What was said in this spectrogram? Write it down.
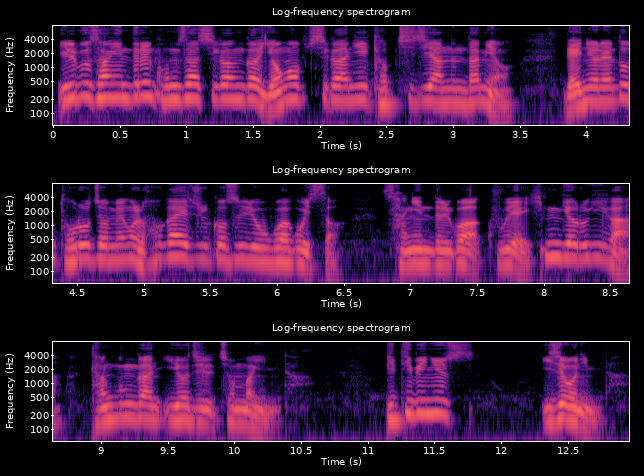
일부 상인들은 공사 시간과 영업 시간이 겹치지 않는다며 내년에도 도로 조명을 허가해 줄 것을 요구하고 있어 상인들과 구의 힘겨루기가 당분간 이어질 전망입니다. BTV 뉴스 이재원입니다.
